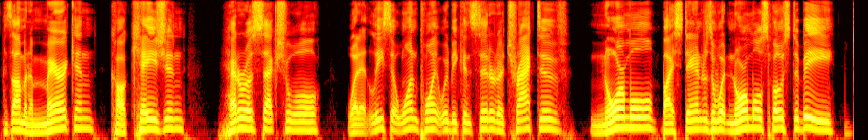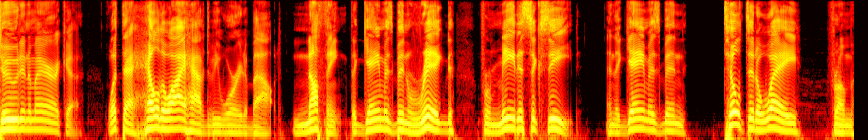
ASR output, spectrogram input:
Because I'm an American, Caucasian, heterosexual, what at least at one point would be considered attractive, normal by standards of what normal is supposed to be, dude in America. What the hell do I have to be worried about? Nothing. The game has been rigged for me to succeed, and the game has been tilted away from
